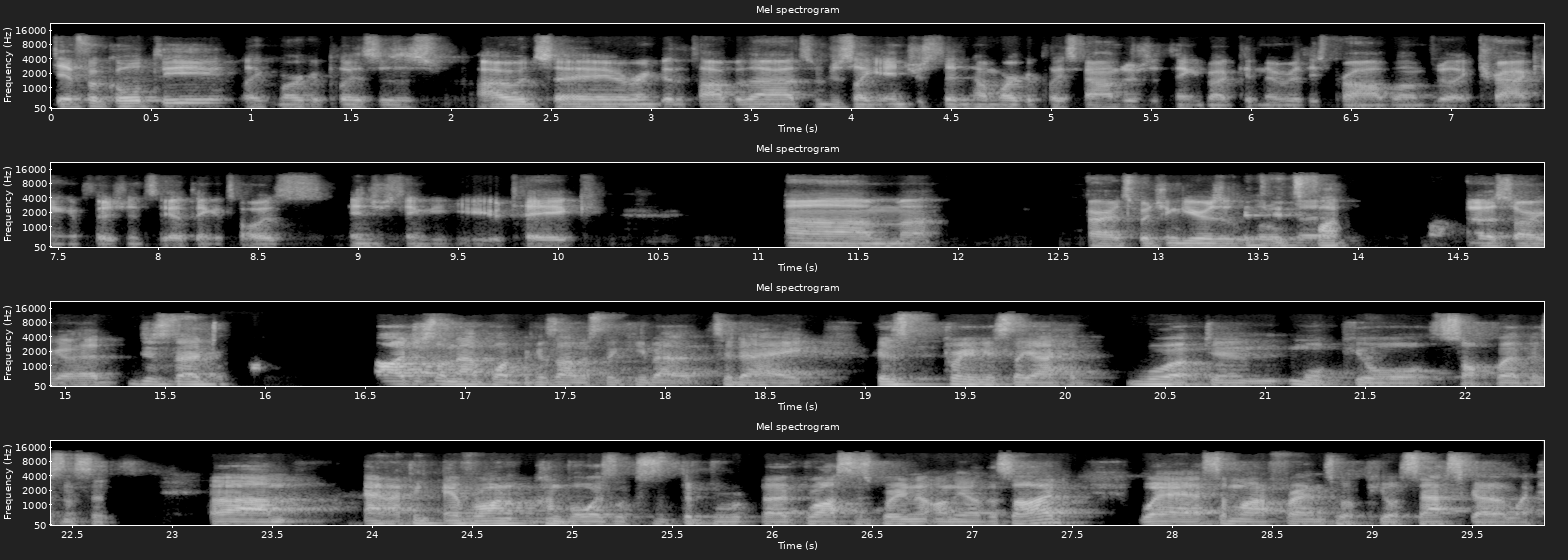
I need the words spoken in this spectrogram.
difficulty, like marketplaces, I would say are ranked at the top of that. So I'm just like interested in how marketplace founders are thinking about getting over these problems or like tracking efficiency. I think it's always interesting to hear your take. Um, all right, switching gears a little it's, it's bit. fun. Oh, sorry, go ahead. Just uh, Oh, just on that point, because I was thinking about it today, because previously I had worked in more pure software businesses. Um, and I think everyone kind of always looks at the uh, grass is greener on the other side. Where some of our friends who are pure SaaS go like,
